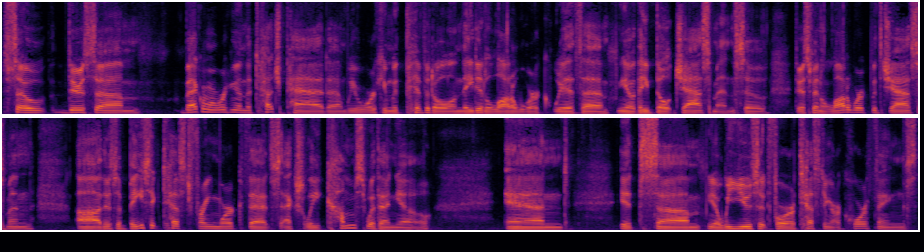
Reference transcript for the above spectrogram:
So there's um, back when we were working on the touchpad, uh, we were working with Pivotal, and they did a lot of work with, uh, you know, they built Jasmine. So there's been a lot of work with Jasmine. Uh, there's a basic test framework that actually comes with Enyo, and it's um, you know we use it for testing our core things.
